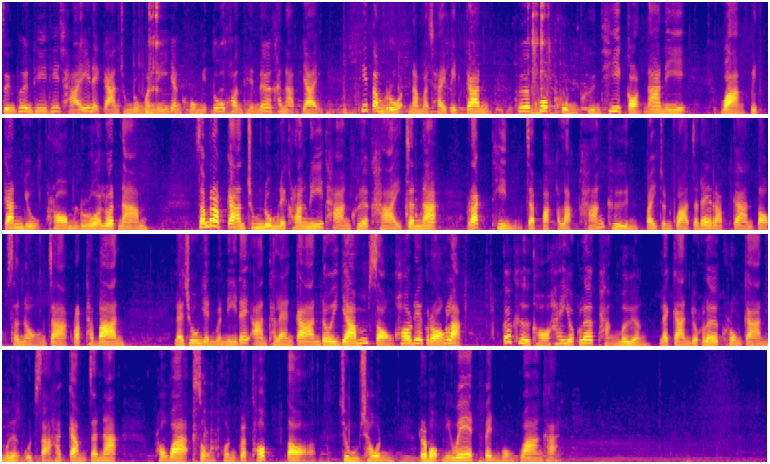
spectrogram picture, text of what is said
ซึ่งพื้นที่ที่ใช้ในการชุมนุมวันนี้ยังคงมีตู้คอนเทนเนอร์ขนาดใหญ่ ที่ตำรวจนำมาใช้ปิดกั้น เพื่อควบคุมพื้นที่ก่อนหน้านี้วางปิดกั้นอยู่พร้อมรั้วลวดหนามสำหรับการชุมนุมในครั้งนี้ทางเครือข่ายจะนะ รักถิ่นจะปักหลักค้างคืน ไปจนกว่าจะได้รับการตอบสนองจากรัฐบาล และช่วงเย็นวันนี้ได้อ่านแถลงการโดยย้ำสองข้อเรียกร้องหลัก ก็คือขอให้ยกเลิกผังเมือง และการยกเลิกโครงการเมืองอุตสาหกรรมจนะ เพราะว่าส่งผลกระทบต่อชุมชน ระบบนิเวศเป็นวงกว้างค่ะ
